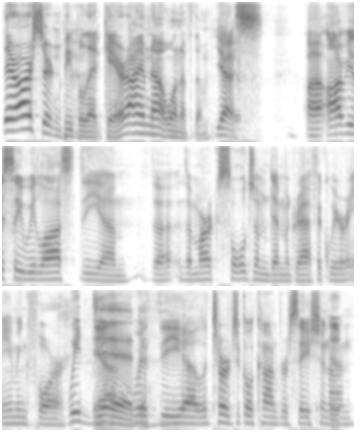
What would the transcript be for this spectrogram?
there are certain people that care. I am not one of them. Yes. Uh, obviously, we lost the um, the the the Mark Soljum demographic we were aiming for We did. with the uh, liturgical conversation It, on.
